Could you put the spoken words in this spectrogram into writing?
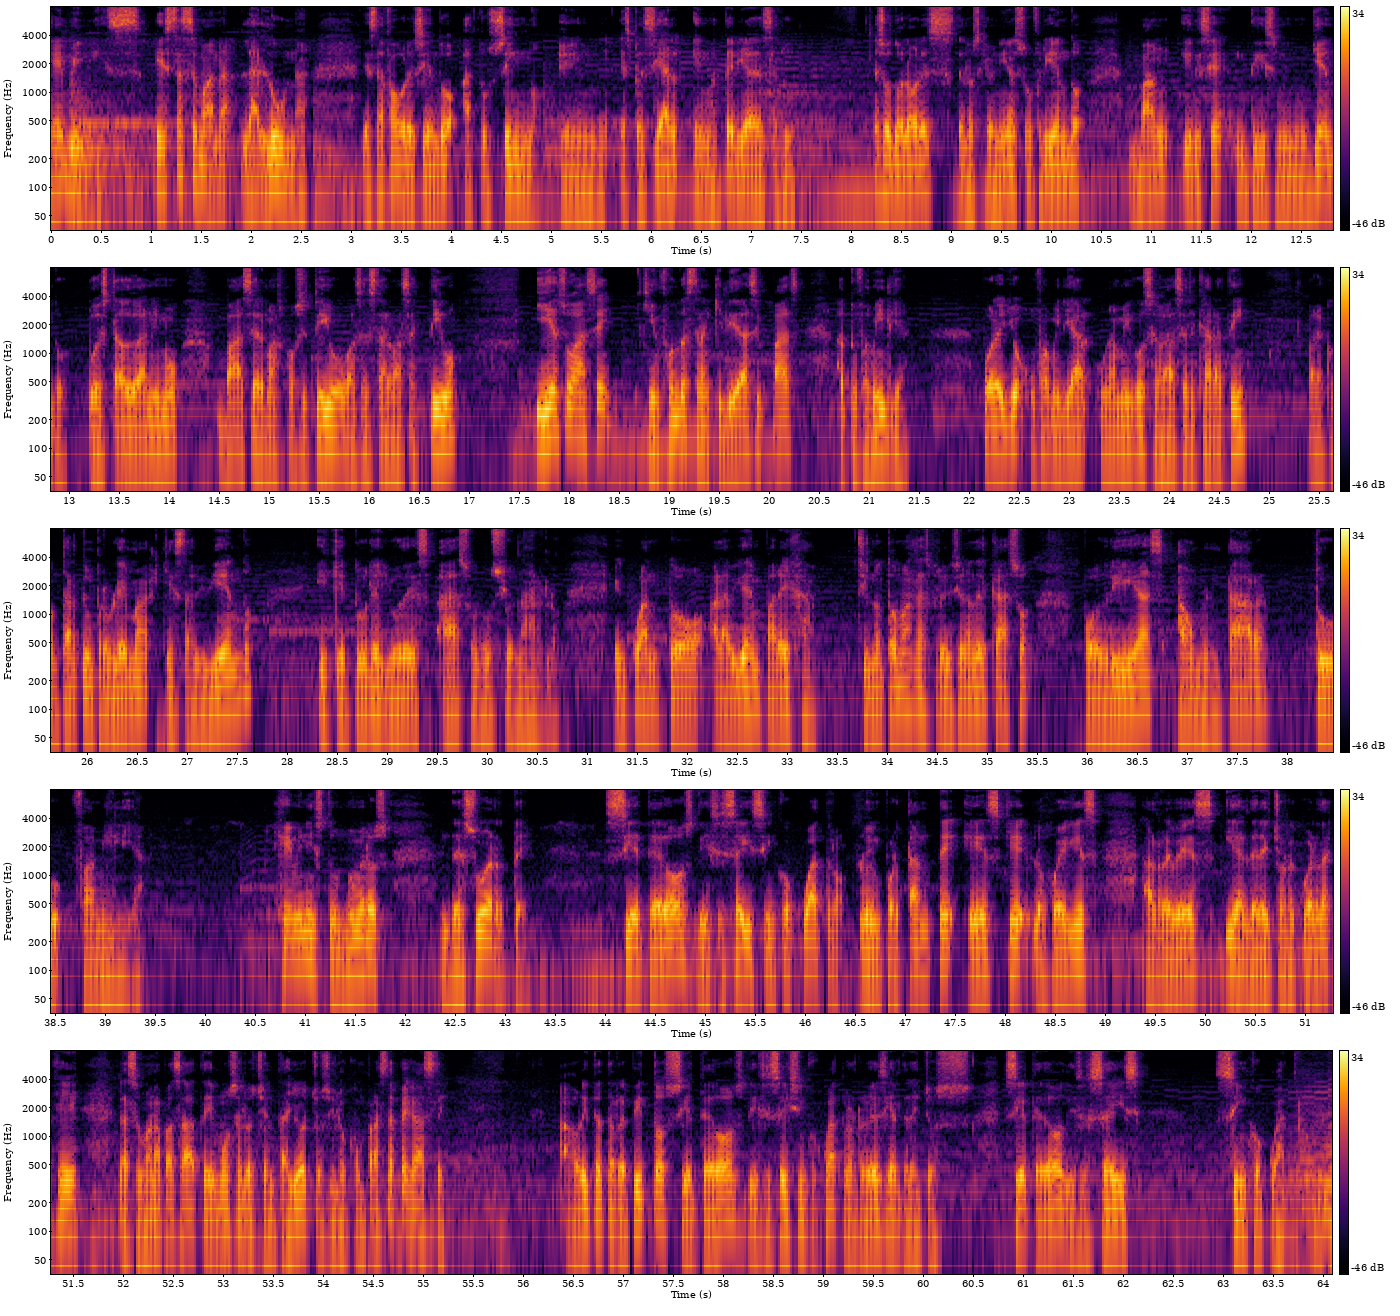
Géminis, esta semana la luna está favoreciendo a tu signo, en especial en materia de salud. Esos dolores de los que venían sufriendo van a irse disminuyendo. Tu estado de ánimo va a ser más positivo, vas a estar más activo y eso hace que infundas tranquilidad y paz a tu familia. Por ello, un familiar, un amigo se va a acercar a ti para contarte un problema que está viviendo y que tú le ayudes a solucionarlo. En cuanto a la vida en pareja, si no tomas las previsiones del caso, podrías aumentar tu familia. Géminis, tus números de suerte 72 16 54. Lo importante es que lo juegues al revés y al derecho. Recuerda que la semana pasada te dimos el 88. Si lo compraste, pegaste. Ahorita te repito, 72 16 54 al revés y al derecho. 72 16 54.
